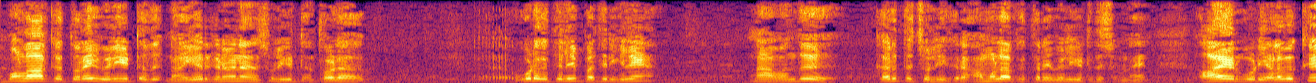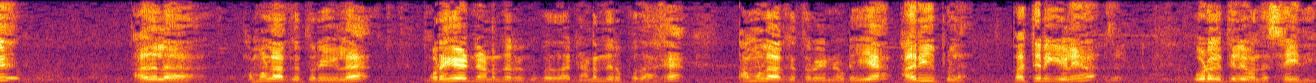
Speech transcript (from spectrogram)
அமலாக்கத்துறை வெளியிட்டது. நான் ஏற்கனவே நான் சொல்லிக்கிட்டேன். தோட ஊடகத்திலேயும் பத்திரிகையிலையும் நான் வந்து கருத்தை சொல்லியிருக்கிறேன் அமலாக்கத்துறை வெளியிட்டது சொன்னேன். ஆயிரம் கோடி அளவுக்கு அதில் அமலாக்கத்துறையில் முறைகேடு நடந்திருப்பதா நடந்திருப்பதாக அமலாக்கத்துறையினுடைய அறிவிப்பில் பத்திரிகையிலையும் ஊடகத்திலையும் வந்த செய்தி.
